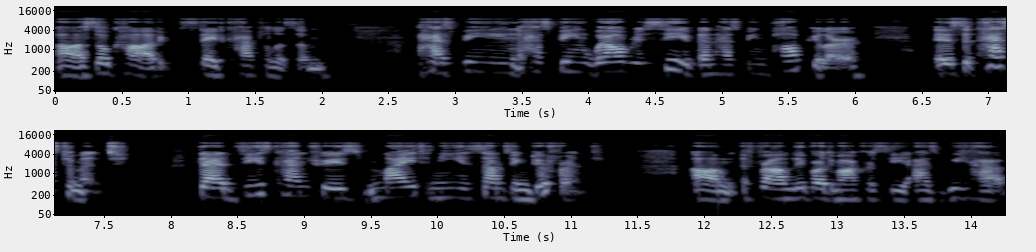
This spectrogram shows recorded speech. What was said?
uh, so-called state capitalism has been has been well received and has been popular is a testament that these countries might need something different um, from liberal democracy as we have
